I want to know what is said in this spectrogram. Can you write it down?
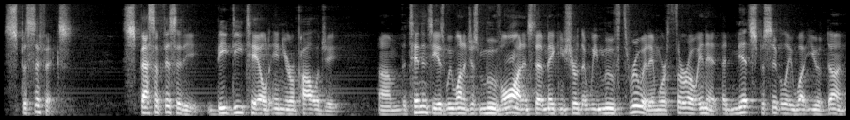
specifics specificity, be detailed in your apology. Um, the tendency is we want to just move on instead of making sure that we move through it and we're thorough in it. Admit specifically what you have done.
